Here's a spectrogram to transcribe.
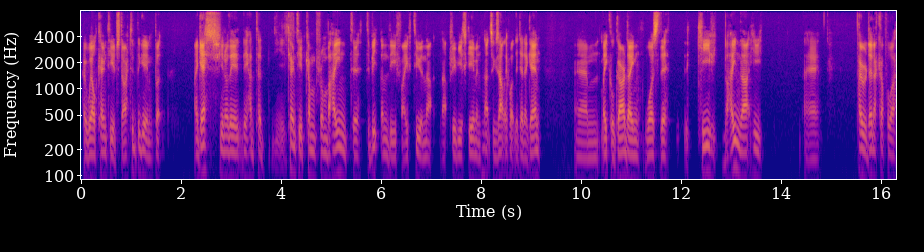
how well County had started the game. But I guess, you know, they, they had to, County had come from behind to, to beat Dundee 5 2 in that, that previous game, and that's exactly what they did again. Um, Michael Gardyne was the, the key behind that. He uh, powered in a couple of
